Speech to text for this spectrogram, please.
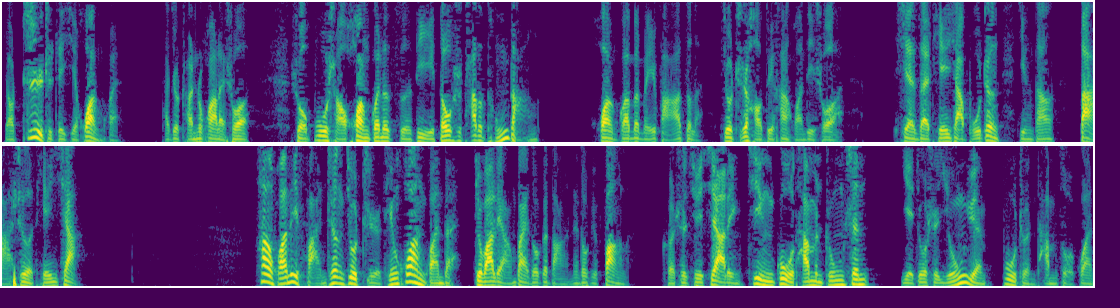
要治治这些宦官。他就传出话来说：“说不少宦官的子弟都是他的同党。”宦官们没法子了，就只好对汉桓帝说：“现在天下不正，应当大赦天下。”汉桓帝反正就只听宦官的，就把两百多个党人都给放了，可是却下令禁锢他们终身。也就是永远不准他们做官。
